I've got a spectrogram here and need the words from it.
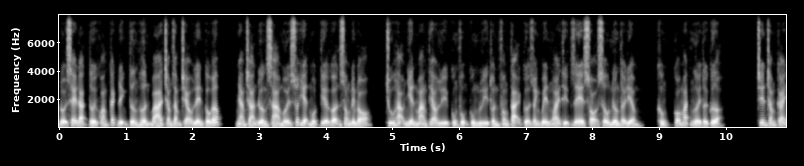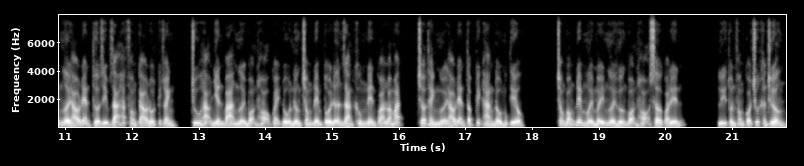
đội xe đạt tới khoảng cách định tương hơn ba trăm dặm trèo lên cầu ấp nhàm chán đường xá mới xuất hiện một tia gợn sóng đêm đó chu hạo nhiên mang theo lý cung phụng cùng lý thuần phong tại cửa doanh bên ngoài thịt dê sọ sâu nướng thời điểm không có mắt người tới cửa. Trên trăm cái người áo đen thừa dịp dạ hát phong cao đột kích doanh chu hạo nhiên ba người bọn họ quậy đồ nướng trong đêm tối đơn giản không nên quá loa mắt trở thành người áo đen tập kích hàng đầu mục tiêu. Trong bóng đêm mười mấy người hướng bọn họ sờ qua đến lý thuần phong có chút khẩn trương,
